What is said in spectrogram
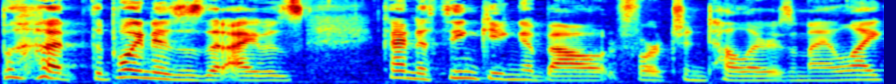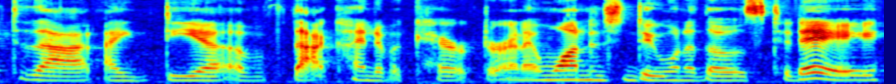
But the point is, is that I was kind of thinking about fortune tellers and I liked that idea of that kind of a character. And I wanted to do one of those today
